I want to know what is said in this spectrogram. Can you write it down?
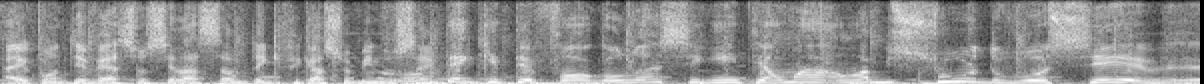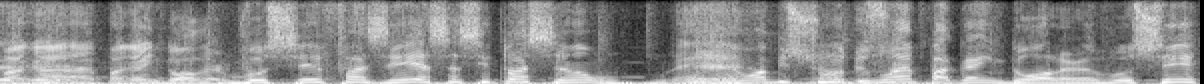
aí quando tiver essa oscilação tem que ficar subindo sempre. tem que ter folga. O lance seguinte é uma- um absurdo você. eh, Pagar, pagar em dólar. você fazer essa situação. É, É, é um absurdo. é um absurdo. Não é pagar em dólar, é você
